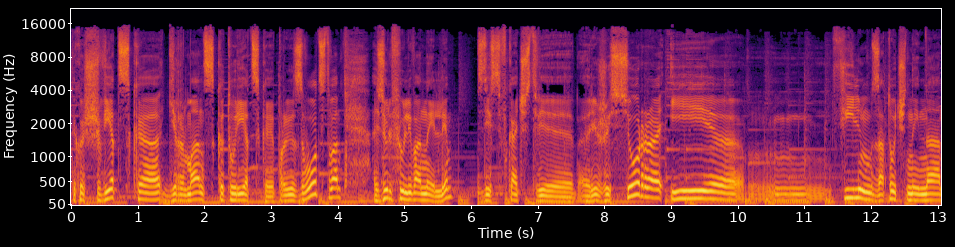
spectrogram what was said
такое шведско-германско-турецкое производство Зюльфу Ливанелли здесь в качестве режиссера и фильм, заточенный на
